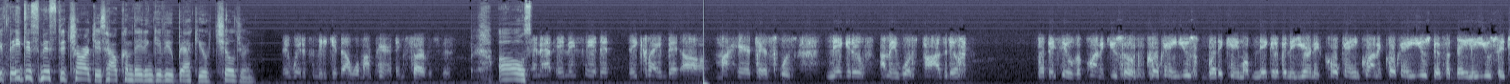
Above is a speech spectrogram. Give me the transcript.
If they dismissed the charges, how come they didn't give you back your children? They waited for me to get done with my parenting services. Oh, And that, and they said that they claimed that uh, my hair test was negative. I mean, was positive. But they said it was a chronic use of cocaine use, but it came up negative in the urine. And cocaine, chronic cocaine use, that's a daily usage,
